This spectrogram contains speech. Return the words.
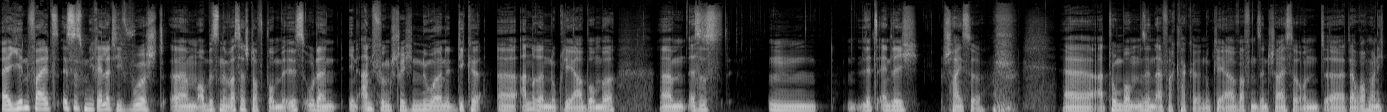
äh, jedenfalls ist es mir relativ wurscht, ähm, ob es eine Wasserstoffbombe ist oder in Anführungsstrichen nur eine dicke äh, andere Nuklearbombe. Ähm, es ist mh, letztendlich scheiße. äh, Atombomben sind einfach Kacke, Nuklearwaffen sind scheiße und äh, da braucht man nicht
